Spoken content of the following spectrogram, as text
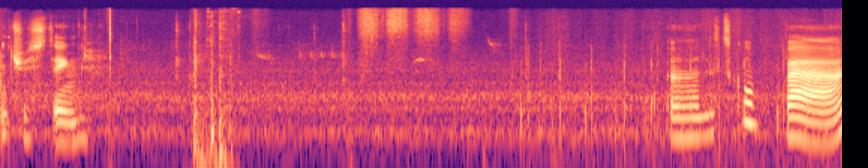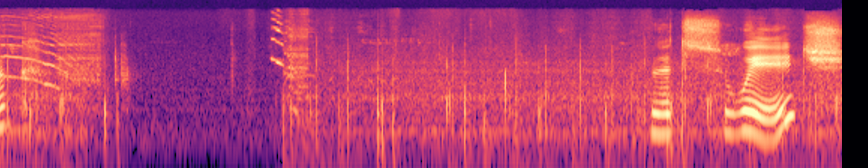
Interesting. Uh, let's go back. Let's switch.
